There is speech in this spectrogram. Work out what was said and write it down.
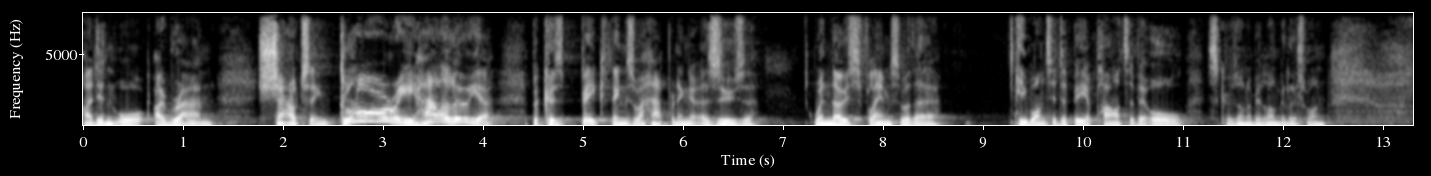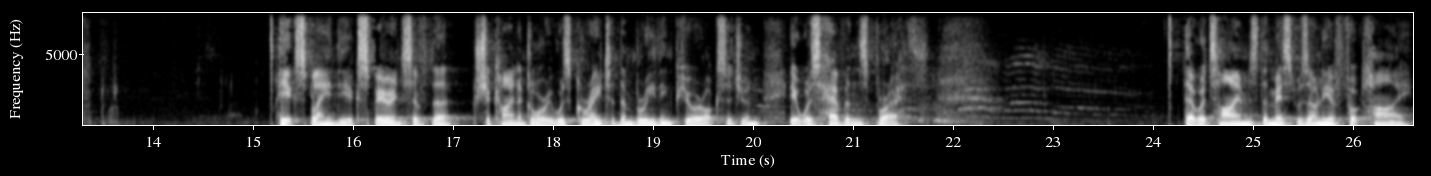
I didn't walk, I ran, shouting, Glory, hallelujah, because big things were happening at Azusa when those flames were there. He wanted to be a part of it all. This goes on a bit longer, this one. He explained the experience of the Shekinah glory was greater than breathing pure oxygen, it was heaven's breath. There were times the mist was only a foot high,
